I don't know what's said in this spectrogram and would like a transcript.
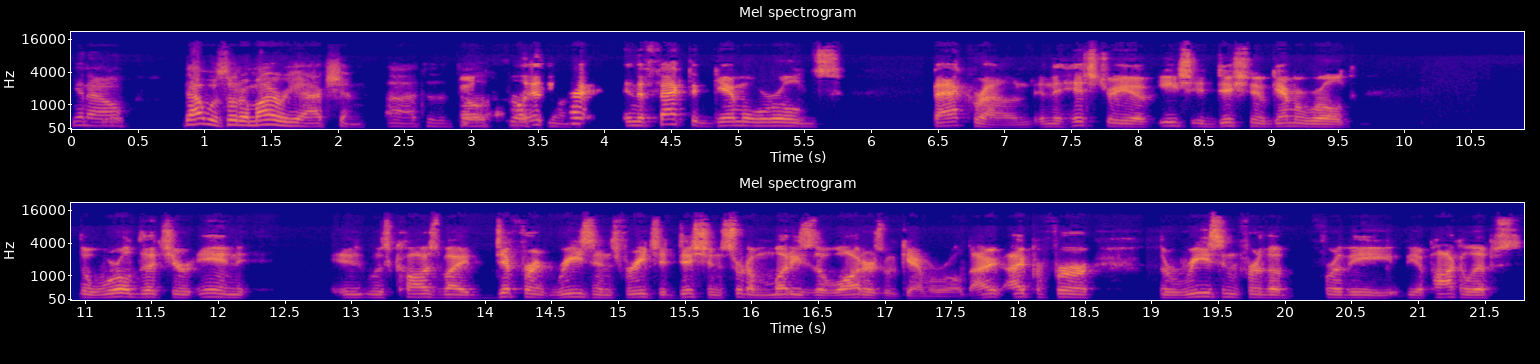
You know, that was sort of my reaction uh, to the, to well, the fact, in the fact that Gamma World's background and the history of each edition of Gamma World, the world that you're in. It was caused by different reasons for each edition, sort of muddies the waters with Gamma World. I, I prefer the reason for the for the the apocalypse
